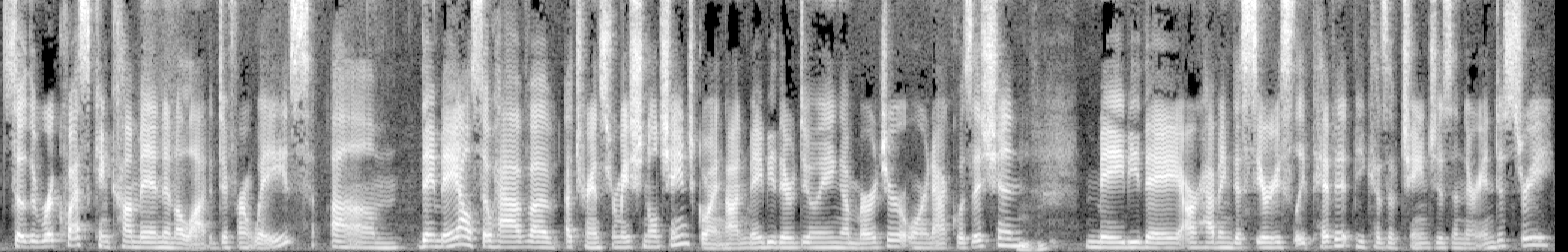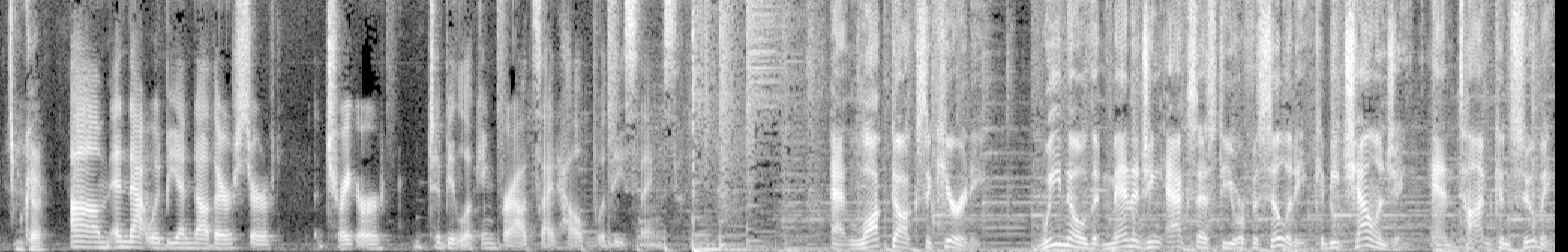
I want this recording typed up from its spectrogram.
So the request can come in in a lot of different ways. Um, they may also have a, a transformational change going on. Maybe they're doing a merger or an acquisition. Maybe they are having to seriously pivot because of changes in their industry, Okay. um, and that would be another sort of trigger to be looking for outside help with these things. At LockDock Security, we know that managing access to your facility can be challenging and time consuming.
